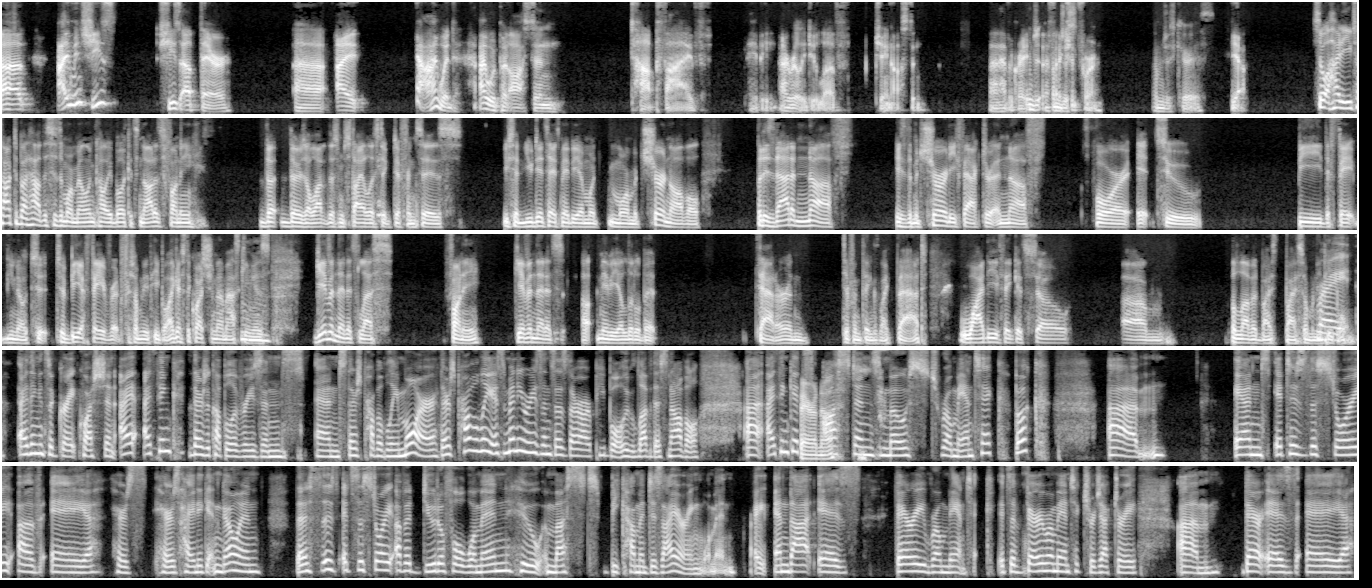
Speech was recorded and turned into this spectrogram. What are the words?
uh, I mean, she's she's up there. Uh, I yeah, I would I would put Austen top five, maybe. I really do love Jane Austen. I have a great I'm ju- I'm affection just- for her. I'm just curious. Yeah. So Heidi, you talked about how this is a more melancholy book. It's not as funny. The, there's a lot. of, There's some stylistic differences. You said you did say it's maybe a mo- more mature novel, but is that enough? Is the maturity factor enough for it to be the fa- you know to to be a favorite for so many people? I guess the question I'm asking is, given that it's less funny, given that it's uh, maybe a little bit sadder and different things like that. Why do you think it's so um, beloved by by so many Right. people? I think it's a great question. I, I think there's a couple of reasons, and there's probably more. There's probably as many reasons as there are people who love this novel. Uh, I think it's. Austen's most romantic book. Um, and it is the story of a here's here's Heidi getting going. This is it's the story of a dutiful woman who must become a desiring woman, right? And that is very romantic. It's a very romantic trajectory. Um, there is a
